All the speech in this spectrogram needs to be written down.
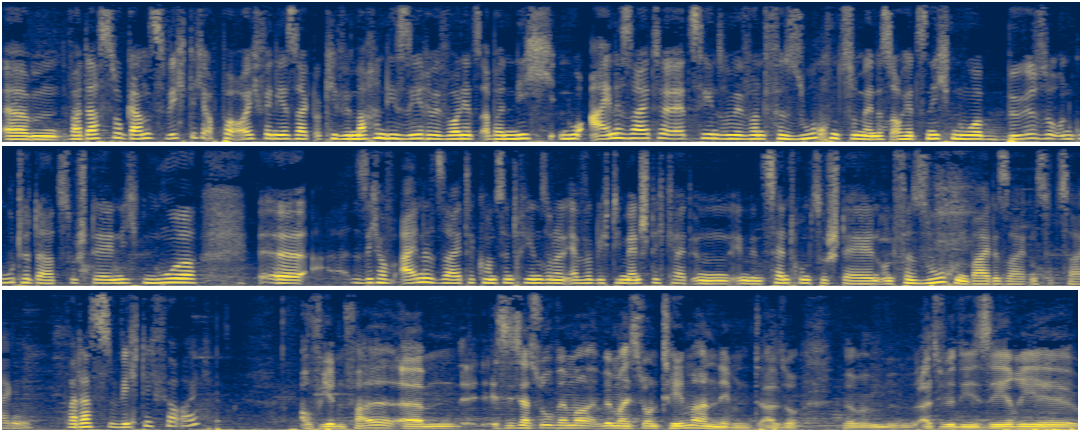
Ähm, war das so ganz wichtig auch bei euch, wenn ihr sagt, okay, wir machen die Serie, wir wollen jetzt aber nicht nur eine Seite erzählen, sondern wir wollen versuchen zumindest auch jetzt nicht nur böse und gute darzustellen, nicht nur äh, sich auf eine Seite konzentrieren, sondern eher wirklich die Menschlichkeit in, in den Zentrum zu stellen und versuchen, beide Seiten zu zeigen. War das wichtig für euch? Auf jeden Fall. Ähm, es ist ja so, wenn man, wenn man so ein Thema nimmt, also als wir die Serie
